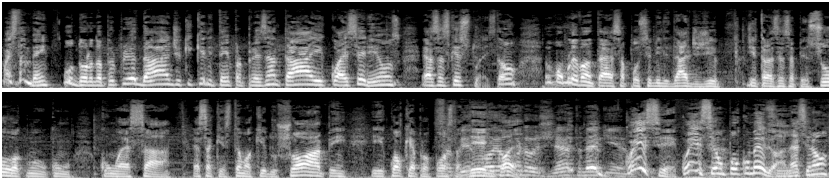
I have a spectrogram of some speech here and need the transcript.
mas também o dono da propriedade, o que, que ele tem para apresentar e quais seriam essas questões. Então, vamos levantar essa possibilidade de, de trazer essa pessoa com, com, com essa, essa questão aqui do shopping e qual é a proposta Saber dele. Qual é qual o projeto, né, Guinha? Conhecer, conhecer é. um pouco melhor, sim, né? Senão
